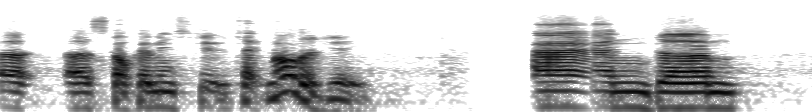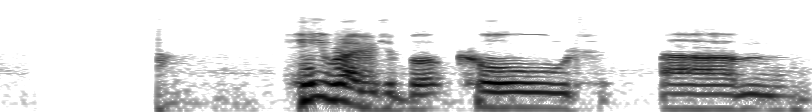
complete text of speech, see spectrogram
at, at, Stockholm Institute of Technology. And um, he wrote a book called um,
